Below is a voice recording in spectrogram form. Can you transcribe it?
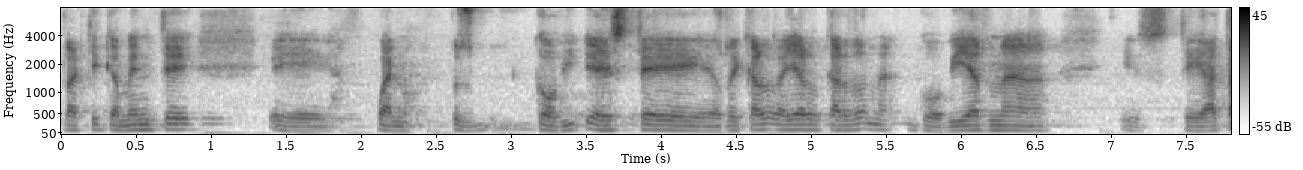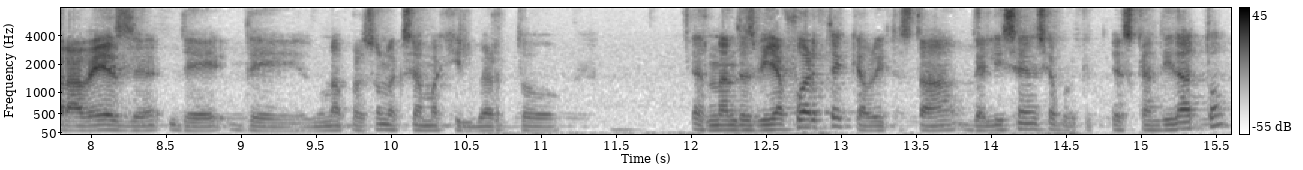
prácticamente, eh, bueno, pues este Ricardo Gallardo Cardona gobierna este, a través de, de- de una persona que se llama Gilberto Hernández Villafuerte, que ahorita está de licencia porque es candidato.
